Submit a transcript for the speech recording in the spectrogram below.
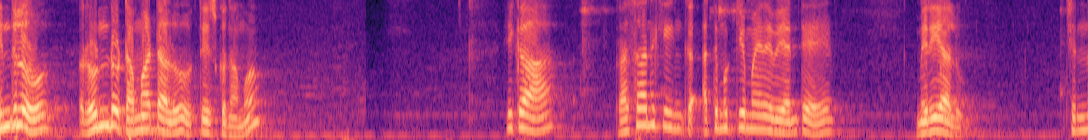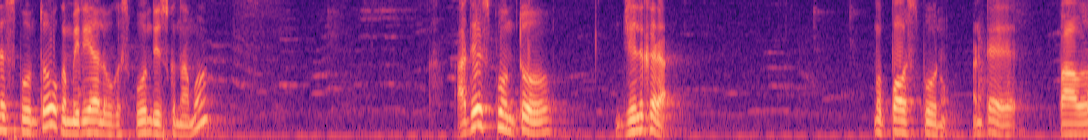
ఇందులో రెండు టమాటాలు తీసుకున్నాము ఇక రసానికి ఇంకా అతి ముఖ్యమైనవి అంటే మిరియాలు. చిన్న స్పూన్తో ఒక మిరియాలు ఒక స్పూన్ తీసుకున్నాము అదే స్పూన్తో జీలకర్ర ముప్పావు స్పూను అంటే పావు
